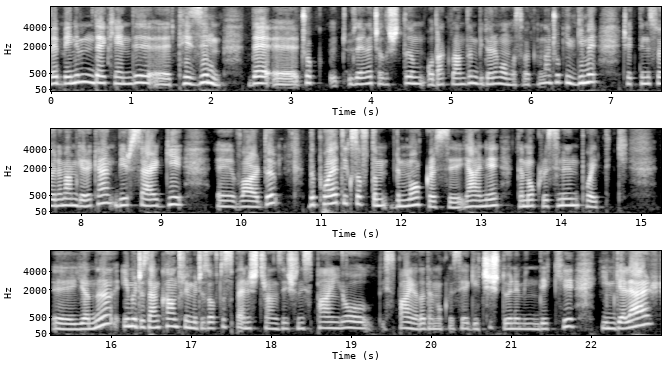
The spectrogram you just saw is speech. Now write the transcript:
ve benim de kendi e, tezim de e, çok üzerine çalıştığım, odaklandığım bir dönem olması bakımından çok ilgimi çektiğini söylemem gereken bir sergi e, vardı. The Poetics of Democracy yani demokrasinin poetik e, yanı Images and Counter Images of the Spanish Transition İspanyol, İspanya'da demokrasiye geçiş dönemindeki imgeler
